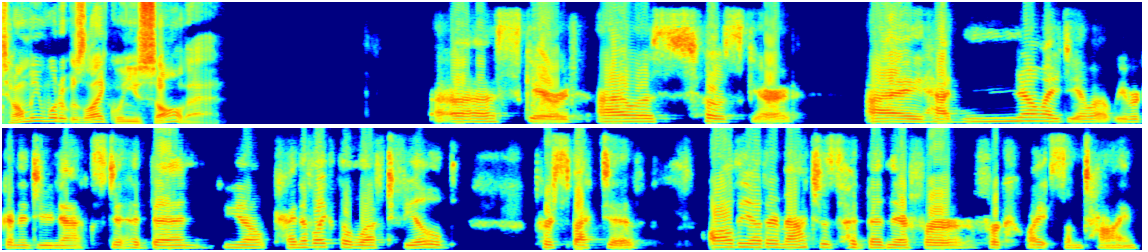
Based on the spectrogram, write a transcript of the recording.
tell me what it was like when you saw that. Uh scared. I was so scared. I had no idea what we were going to do next. It had been, you know, kind of like the left field perspective. All the other matches had been there for, for quite some time.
